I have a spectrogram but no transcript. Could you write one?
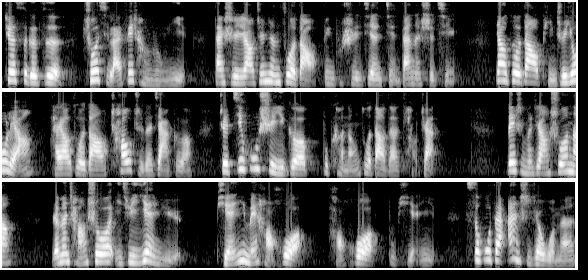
这四个字说起来非常容易，但是要真正做到，并不是一件简单的事情。要做到品质优良，还要做到超值的价格，这几乎是一个不可能做到的挑战。为什么这样说呢？人们常说一句谚语：“便宜没好货，好货不便宜。”似乎在暗示着我们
